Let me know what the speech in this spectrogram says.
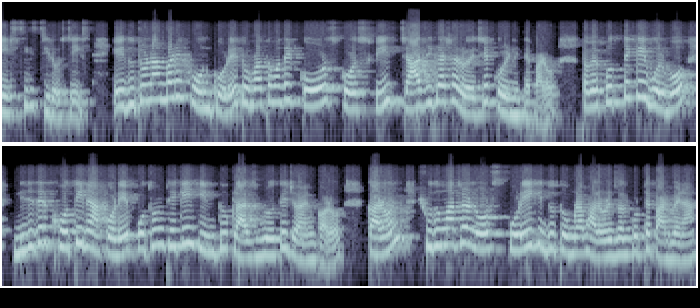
eight six zero six এই দুটো নাম্বারে ফোন করে তোমরা তোমাদের কোর্স কোর্স ফিস যা জিজ্ঞাসা রয়েছে করে নিতে পারো। তবে প্রত্যেককেই বলব, নিজেদের ক্ষতি না করে প্রথম থেকেই কিন্তু ক্লাসগুলোতে জয়েন করো। কারণ শুধুমাত্র নোটস পড়েই কিন্তু তোমরা ভালো রেজাল্ট করতে পারবে না।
